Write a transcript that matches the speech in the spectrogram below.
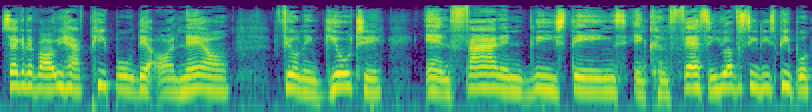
Second of all, you have people that are now feeling guilty and finding these things and confessing. You ever see these people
